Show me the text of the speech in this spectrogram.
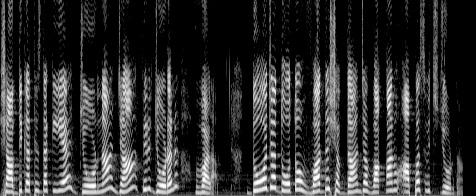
ਸ਼ਾਬਦਿਕ ਅਰਥ ਇਸ ਦਾ ਕੀ ਹੈ? ਜੋੜਨਾ ਜਾਂ ਫਿਰ ਜੋੜਨ ਵਾਲਾ। ਦੋ ਜਾਂ ਦੋ ਤੋਂ ਵੱਧ ਸ਼ਬਦਾਂ ਜਾਂ ਵਾਕਾਂ ਨੂੰ ਆਪਸ ਵਿੱਚ ਜੋੜਨਾ।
